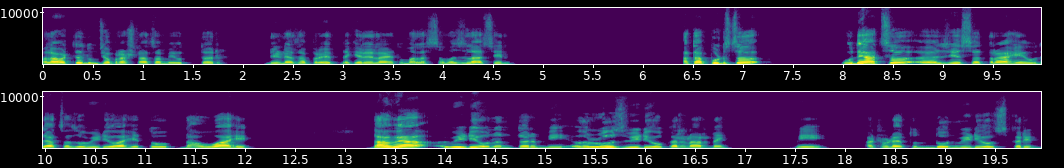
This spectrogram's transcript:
मला वाटतं तुमच्या प्रश्नाचा मी उत्तर देण्याचा प्रयत्न केलेला आहे. तुम्हाला समजलं असेल. आता पुढचं उद्याचं जे सत्र आहे उद्याचा जो व्हिडिओ आहे तो दहावा आहे. दहाव्या व्हिडिओ नंतर मी रोज व्हिडिओ करणार नाही. मी आठवड्यातून दोन व्हिडिओज करीन.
